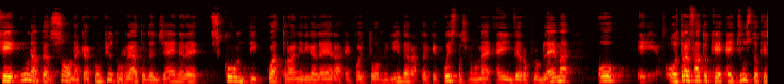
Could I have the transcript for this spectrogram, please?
che una persona che ha compiuto un reato del genere sconti quattro anni di galera e poi torni libera? Perché questo secondo me è il vero problema. O, e, oltre al fatto che è giusto che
